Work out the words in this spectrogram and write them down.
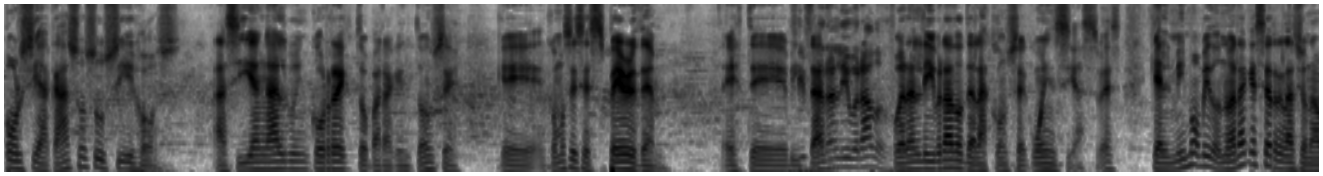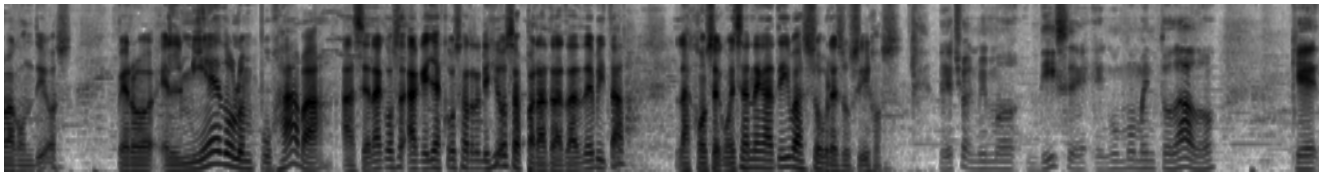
por si acaso sus hijos hacían algo incorrecto para que entonces, que, ¿cómo se dice? Spare them. Este, evitar, fueran librados. Fueran librados de las consecuencias. ¿Ves? Que el mismo miedo no era que se relacionaba con Dios, pero el miedo lo empujaba a hacer aquellas cosas religiosas para tratar de evitar las consecuencias negativas sobre sus hijos. De hecho, él mismo dice en un momento dado que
